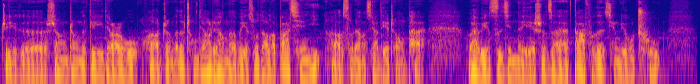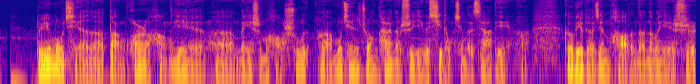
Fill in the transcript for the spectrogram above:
这个上证的跌一点五啊，整个的成交量呢萎缩到了八千亿啊，缩量下跌状态，外围资金呢也是在大幅的净流出。对于目前啊板块行业啊没什么好说的啊，目前状态呢是一个系统性的下跌啊，个别表现不好的呢，那么也是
